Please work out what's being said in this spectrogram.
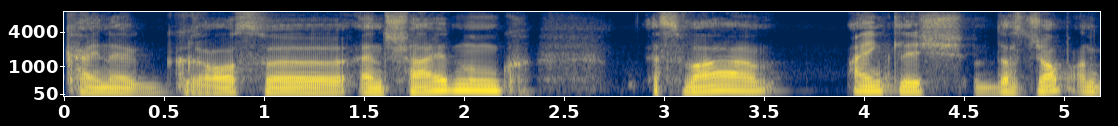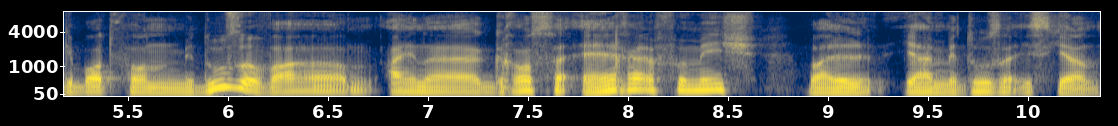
keine große Entscheidung. Es war eigentlich das Jobangebot von Medusa war eine große Ehre für mich, weil ja Medusa ist ja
